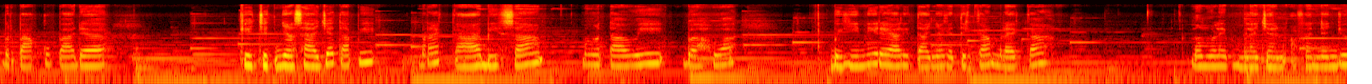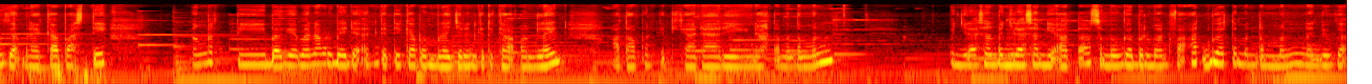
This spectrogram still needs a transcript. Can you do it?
berpaku pada gadgetnya saja tapi mereka bisa mengetahui bahwa begini realitanya ketika mereka memulai pembelajaran offline. Dan juga mereka pasti mengerti bagaimana perbedaan ketika pembelajaran ketika online ataupun ketika daring. Nah, teman-teman, penjelasan-penjelasan di atas semoga bermanfaat buat teman-teman dan juga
